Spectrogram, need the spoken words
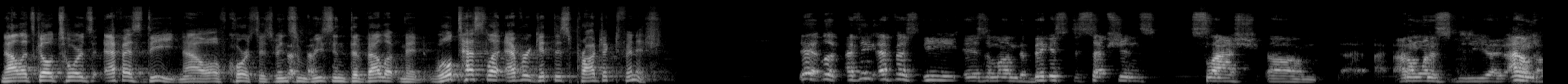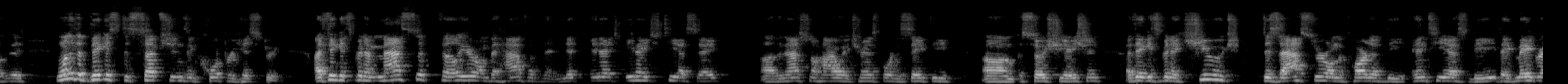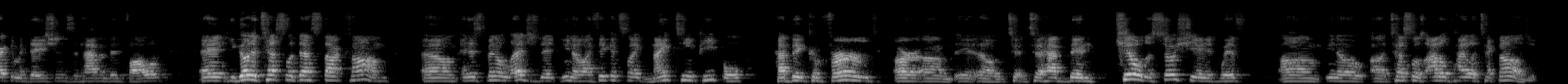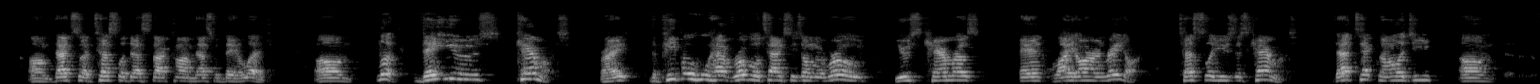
Now let's go towards FSD. Now, of course, there's been some recent development. Will Tesla ever get this project finished? Yeah, look, I think FSD is among the biggest deceptions slash um, I don't want to I don't know one of the biggest deceptions in corporate history. I think it's been a massive failure on behalf of the NHTSA, uh, the National Highway Transport and Safety um, Association. I think it's been a huge disaster on the part of the NTSB. They've made recommendations that haven't been followed. And you go to tesladeaths.com, um, and it's been alleged that, you know, I think it's like 19 people have been confirmed or, um, you know, to, to have been killed associated with, um, you know, uh, Tesla's autopilot technology. Um, that's uh, tesladeaths.com. That's what they allege. Um, look, they use cameras, right? The people who have robo taxis on the road use cameras and LiDAR and radar. Tesla uses cameras. That technology um,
